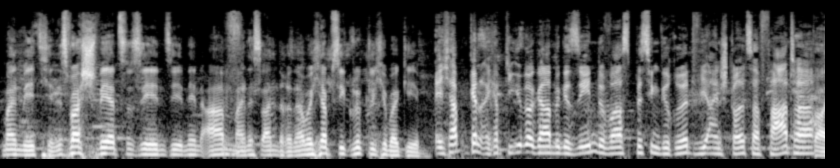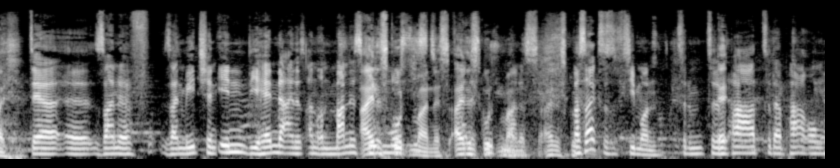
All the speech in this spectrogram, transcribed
mein Mädchen. Es war schwer zu sehen, sie in den Armen meines anderen, aber ich habe sie glücklich übergeben. Ich habe genau, ich hab die Übergabe gesehen. Du warst ein bisschen gerührt wie ein stolzer Vater, der äh, seine, sein Mädchen in die Hände eines anderen Mannes Eines geben guten. Mannes, eines guten Mannes, eines guten Was sagst du, Simon, zu dem, zu dem Äh, Paar, zu der Paarung?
